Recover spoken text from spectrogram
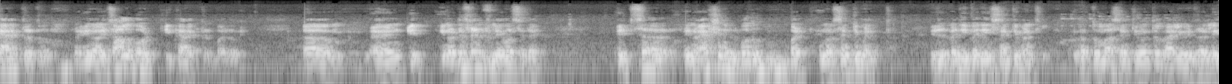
ಕ್ಯಾರೆಕ್ಟರ್ದು you know it's all about ಈ character by the way you know different flavours ಇದೆ. ಇಟ್ಸ್ ಏನು ಆಕ್ಷನ್ ಇರ್ಬೋದು ಬಟ್ ಏನೋ sentiment it is very very sentimental ಏನೋ ತುಂಬಾ ಸೆಂಟಿಮೆಂಟಲ್ ವ್ಯಾಲ್ಯೂ ಇದರಲ್ಲಿ.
